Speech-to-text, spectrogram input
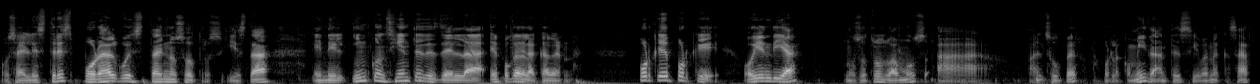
O sea, el estrés por algo está en nosotros y está en el inconsciente desde la época de la caverna. ¿Por qué? Porque hoy en día nosotros vamos a- al súper por la comida. Antes se iban a cazar.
